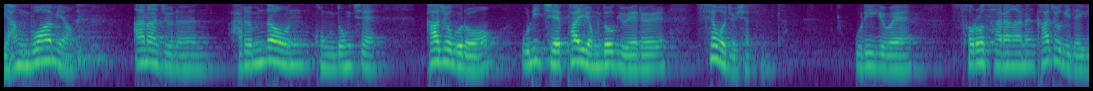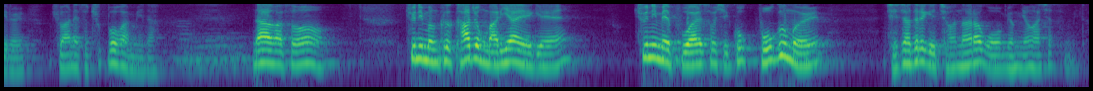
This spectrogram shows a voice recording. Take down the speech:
양보하며 안아주는 아름다운 공동체, 가족으로 우리 제8 영도 교회를 세워 주셨습니다. 우리 교회 서로 사랑하는 가족이 되기를 주 안에서 축복합니다. 나아가서 주님은 그 가족 마리아에게 주님의 부활 소식, 곧 복음을 제자들에게 전하라고 명령하셨습니다.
